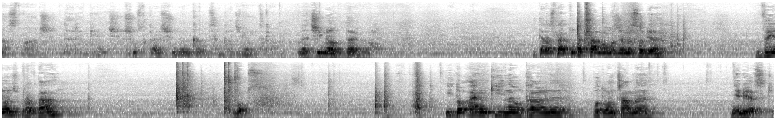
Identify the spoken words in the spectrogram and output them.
Raz, dwa, trzy, cztery, pięć, szóstka, siódemka, ósemka, dziewiątka. Lecimy od tego. I teraz tak, tu tak samo możemy sobie wyjąć, prawda? Ups. I do N-ki neutralny podłączamy niebieskie.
